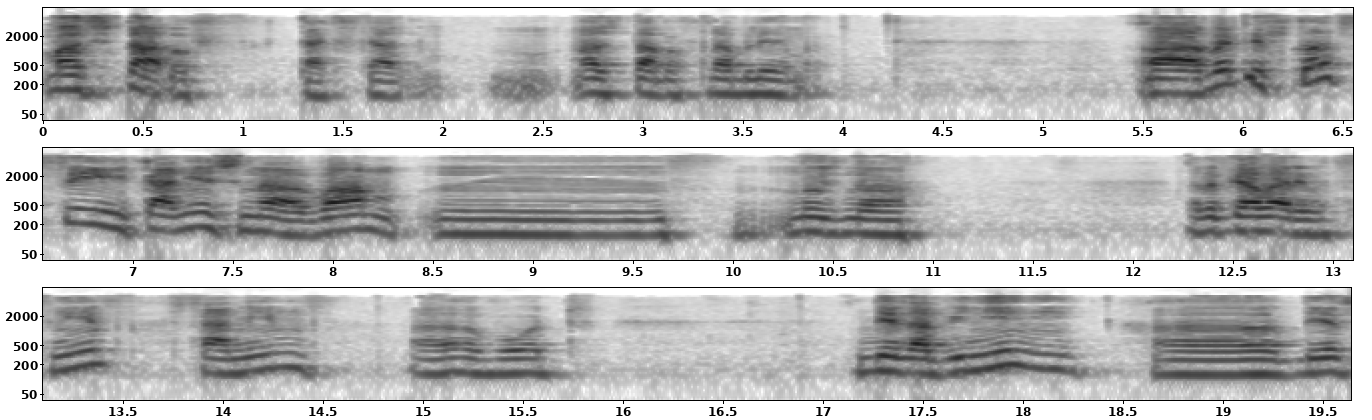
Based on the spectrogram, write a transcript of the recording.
масштабов, так скажем, масштабов проблемы. А в этой ситуации, конечно, вам нужно разговаривать с ним, самим, э, вот, без обвинений, э, без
